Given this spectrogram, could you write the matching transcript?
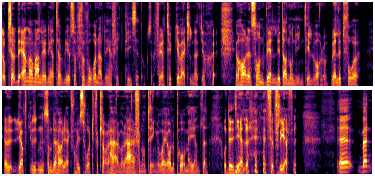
Också det är en av anledningarna till att jag blev så förvånad när jag fick priset också. För jag tycker verkligen att jag, jag har en sån väldigt anonym tillvaro. Väldigt få jag, jag, som du hör, jag har ju svårt att förklara här vad det är för någonting och vad jag håller på med egentligen. Och det gäller för fler. Eh, men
